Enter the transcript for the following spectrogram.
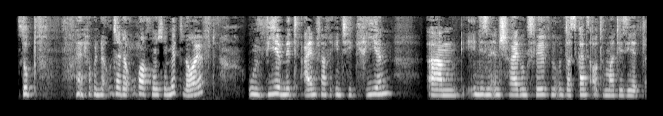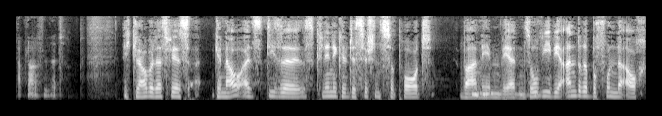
sub unter der Oberfläche mitläuft und wir mit einfach integrieren ähm, in diesen Entscheidungshilfen und das ganz automatisiert ablaufen wird? Ich glaube, dass wir es genau als dieses Clinical Decision Support wahrnehmen mhm. werden, so wie wir andere Befunde auch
